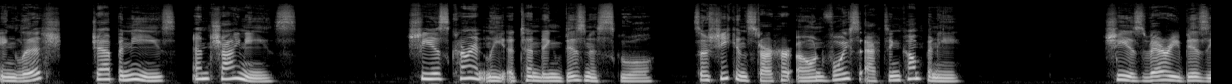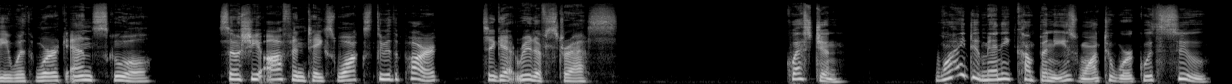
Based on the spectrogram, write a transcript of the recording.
English, Japanese, and Chinese. She is currently attending business school so she can start her own voice acting company. She is very busy with work and school, so she often takes walks through the park to get rid of stress. Question. Why do many companies want to work with Sue?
